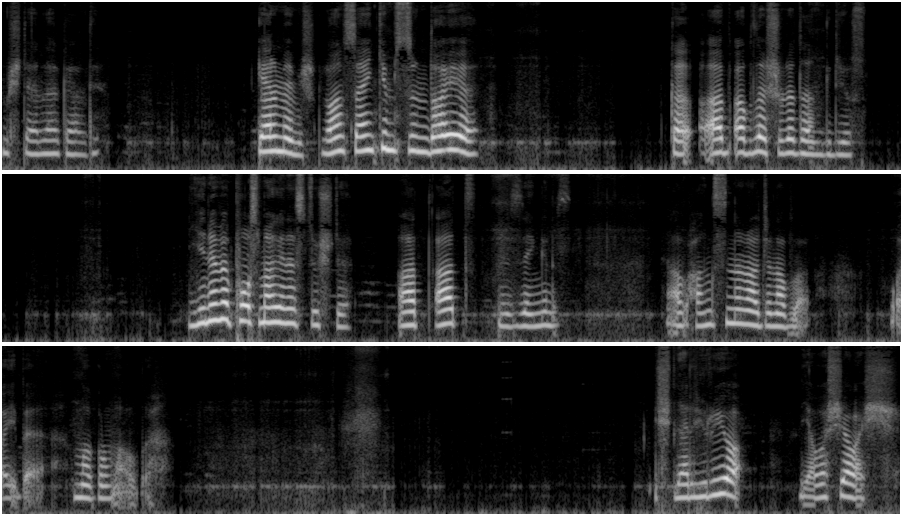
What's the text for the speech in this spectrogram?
Müşteriler geldi. Gelmemiş. Lan sen kimsin dayı? Ab abla şuradan gidiyorsun. Yine mi post makinesi düştü? At at. Biz zenginiz. Ya hangisinden alacaksın abla? Vay be. Magrum aldı. İşler yürüyor. Yavaş yavaş.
